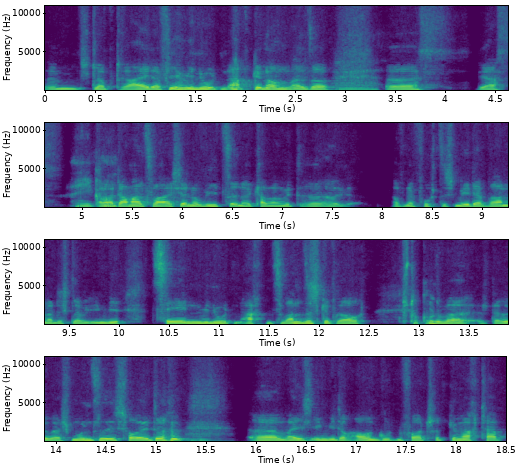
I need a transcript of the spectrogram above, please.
ähm, ich glaube, drei oder vier Minuten abgenommen. Also äh, ja, Hey, Aber damals war ich ja Novize, da kann man mit äh, auf einer 50 Meter Bahn, hatte ich glaube irgendwie 10 Minuten 28 gebraucht. Ist doch gut. Darüber, darüber schmunzel ich heute, äh, weil ich irgendwie doch auch einen guten Fortschritt gemacht habe.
